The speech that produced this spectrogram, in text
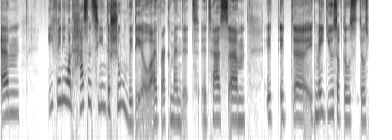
Um, if anyone hasn't seen the Shum video, I recommend it. It has um, it it uh, it made use of those those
